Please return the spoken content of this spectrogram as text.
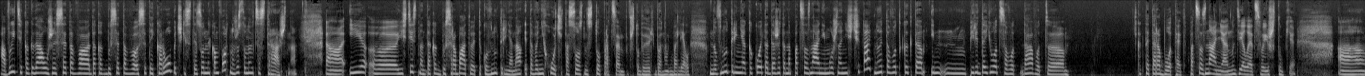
а выйти, когда уже с этого, да, как бы с этого, с этой коробочки, с этой зоны комфорта уже становится страшно. А, и, э, естественно, да, как бы срабатывает такое внутреннее, она этого не хочет осознанно 100%, чтобы ребенок болел, но внутреннее какое-то, даже это на подсознании можно не считать, но это вот как-то передается вот, да, вот э, как-то это работает. Подсознание, оно делает свои штуки. А,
